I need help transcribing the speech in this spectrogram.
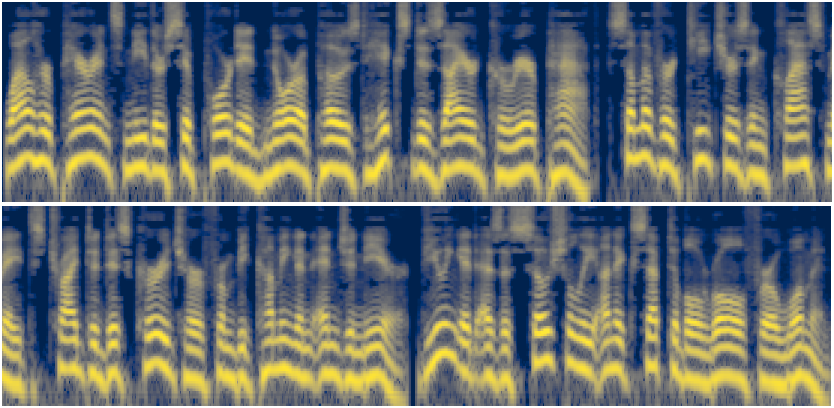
While her parents neither supported nor opposed Hicks' desired career path, some of her teachers and classmates tried to discourage her from becoming an engineer, viewing it as a socially unacceptable role for a woman.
